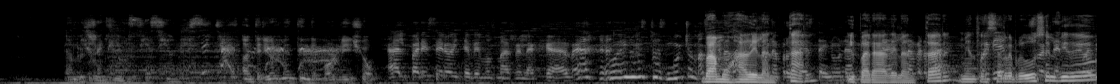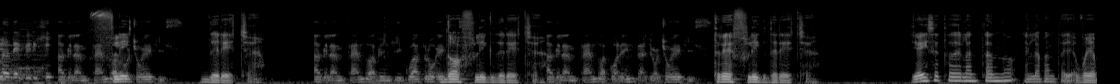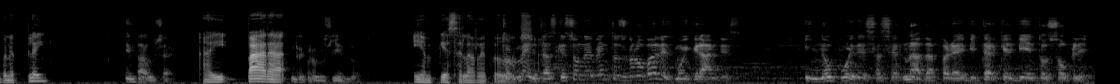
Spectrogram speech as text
Anteriormente en The Morning Show. Al parecer hoy te vemos más relajada. Bueno, esto es mucho más Vamos a adelantar y para adelantar, mientras se reproduce el video, Flick. a 8X. derecha. Adelantando a 24X. Dos flick derecha. Adelantando a 48X. Tres flick derecha. Y ahí se está adelantando en la pantalla. Voy a poner play. En pausa. Ahí para Reproduciendo. y empieza la reproducción. Tormentas que son eventos globales muy grandes. Y no puedes hacer nada para evitar que el viento sople.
